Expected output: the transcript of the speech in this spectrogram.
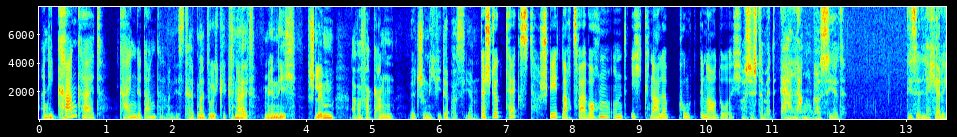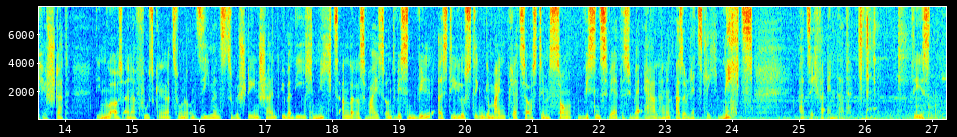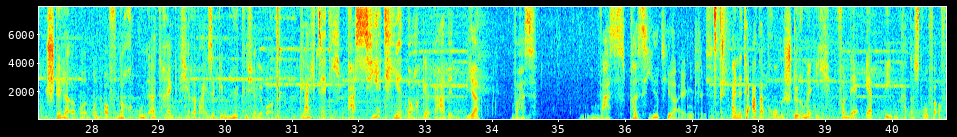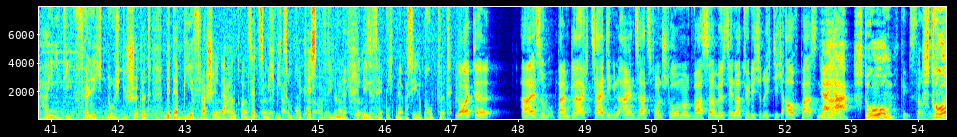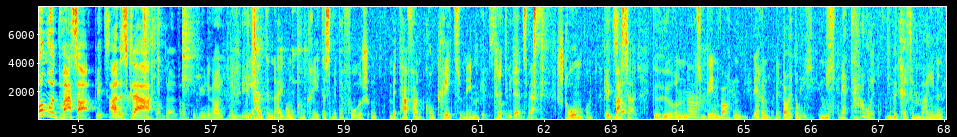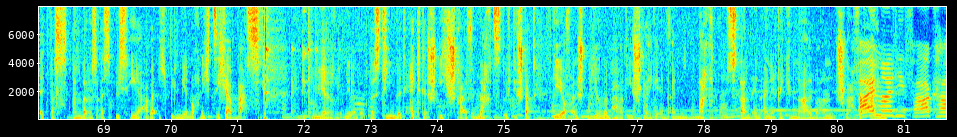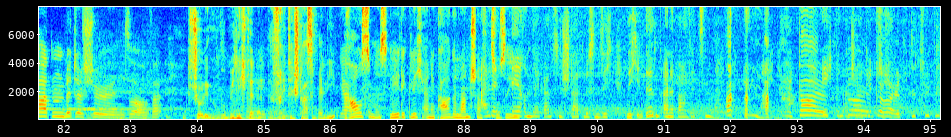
An die Krankheit kein Gedanke. Man ist halt mal durchgeknallt. Mehr nicht. Schlimm, aber vergangen. Wird schon nicht wieder passieren. Der Stücktext steht nach zwei Wochen und ich knalle punktgenau durch. Was ist denn mit Erlangen passiert? Diese lächerliche Stadt, die nur aus einer Fußgängerzone und Siemens zu bestehen scheint, über die ich nichts anderes weiß und wissen will als die lustigen Gemeinplätze aus dem Song Wissenswertes über Erlangen, also letztlich nichts, hat sich verändert. Sie ist stiller und auf noch unerträglichere Weise gemütlicher geworden. Gleichzeitig passiert hier doch gerade. Ja, was? Was passiert hier eigentlich? Eine Theaterprobe stürme ich von der Erdbebenkatastrophe auf Haiti völlig durchgeschüttelt mit der Bierflasche in der Hand und setze mich wie zum Protest auf die Bühne. Mir gefällt nicht mehr, was hier geprobt wird. Leute, also beim gleichzeitigen Einsatz von Strom und Wasser müsst ihr natürlich richtig aufpassen. Ja, ja, Strom. Gibt's doch nicht. Strom und Wasser. Gibt's doch Alles nicht. klar. Kommt einfach auf die Bühne gerannt mit dem Bier. Die alte Neigung, Konkretes metaphorisch und Metaphern konkret zu nehmen, Gibt's tritt wieder nicht. ins Werk. Strom und Gibt's Wasser gehören zu den Worten, deren Bedeutung ich nicht mehr traue. Die Begriffe meinen etwas anderes als bisher, aber ich bin mir noch nicht sicher, was. Die Premiere rückt näher. Das Team wird hektisch. Ich streife nachts durch die Stadt, gehe auf eine Studierendenparty, steige in einen Nachtbus, dann in eine Regionalbahn, schlafe ein. Einmal die Fahrkarten, bitteschön. So, Entschuldigung, wo bin ich denn? Friedrichstraße, Berlin? Draußen ist lediglich eine karge Landschaft zu Alle sehen. Ehren der ganzen Stadt müssen sich nicht in irgendeine Bahn setzen, nein, Bahn. Ich bin anscheinend Psycho.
